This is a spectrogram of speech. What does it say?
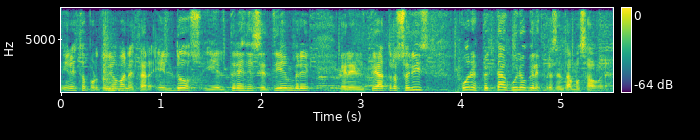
en esta oportunidad van a estar el 2 y el 3 de septiembre en el Teatro Solís. Un espectáculo que les presentamos ahora.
